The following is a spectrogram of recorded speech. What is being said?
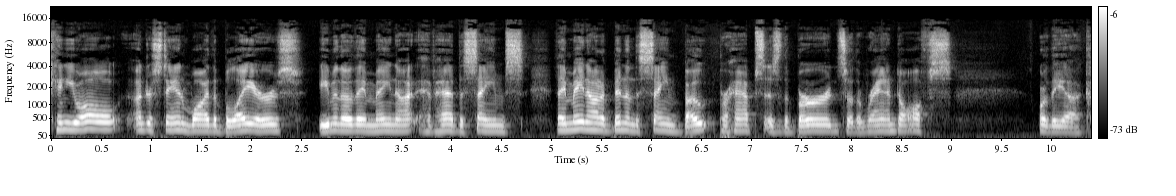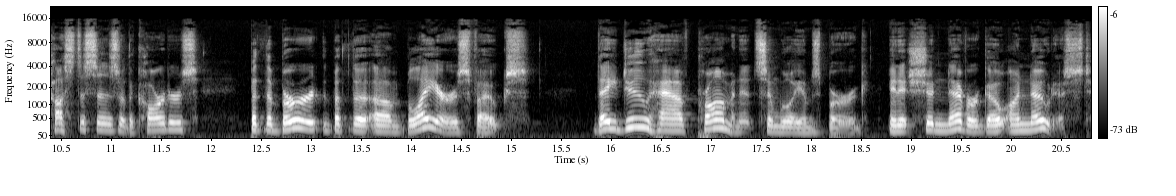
can you all understand why the Blairs, even though they may not have had the same, they may not have been in the same boat, perhaps as the Byrds or the Randolphs, or the uh, Custises or the Carters, but the Byrd, but the um, Blairs, folks, they do have prominence in Williamsburg, and it should never go unnoticed.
